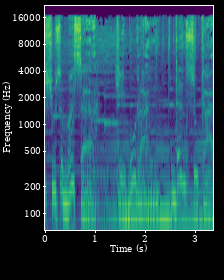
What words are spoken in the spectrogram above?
isu semasa, hiburan dan sukan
